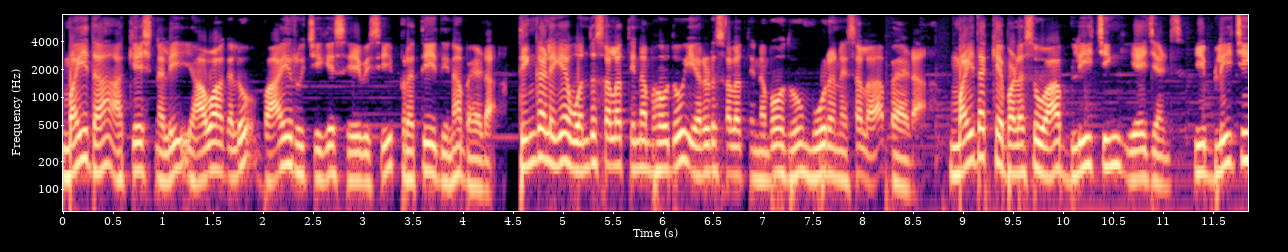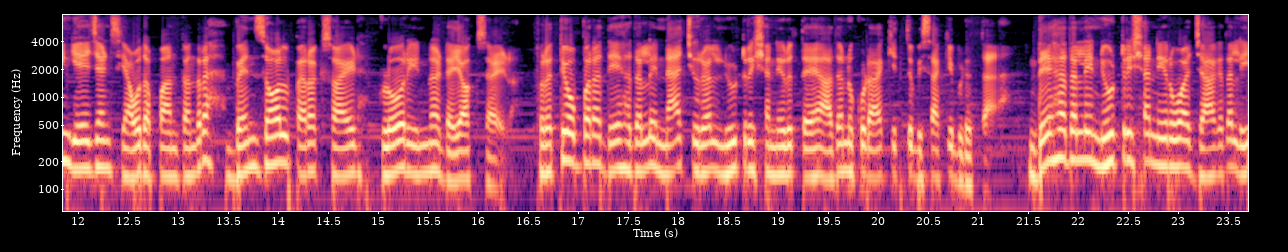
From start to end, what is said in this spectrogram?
ಮೈದಾ ಅಕೇಶ್ನಲ್ಲಿ ಯಾವಾಗಲೂ ಬಾಯಿ ರುಚಿಗೆ ಸೇವಿಸಿ ಪ್ರತಿದಿನ ಬೇಡ. ತಿಂಗಳಿಗೆ ಒಂದು ಸಲ ತಿನ್ನಬಹುದು, ಎರಡು ಸಲ ತಿನ್ನಬಹುದು, ಮೂರನೇ ಸಲ ಬೇಡ. ಮೈದಕ್ಕೆ ಬಳಸುವ ಬ್ಲೀಚಿಂಗ್ ಏಜೆಂಟ್ಸ್. ಈ ಬ್ಲೀಚಿಂಗ್ ಏಜೆಂಟ್ಸ್ ಯಾವುದಪ್ಪ ಅಂತಂದ್ರೆ, ಬೆನ್ಸಾಲ್ ಪೆರಾಕ್ಸೈಡ್, ಕ್ಲೋರಿನ್ ಡೈಆಕ್ಸೈಡ್. ಪ್ರತಿಯೊಬ್ಬರ ದೇಹದಲ್ಲಿ ನ್ಯಾಚುರಲ್ ನ್ಯೂಟ್ರಿಷನ್ ಇರುತ್ತೆ, ಅದನ್ನು ಕೂಡ ಕಿತ್ತು ಬಿಸಾಕಿ ಬಿಡುತ್ತೆ. ದೇಹದಲ್ಲಿ ನ್ಯೂಟ್ರಿಷನ್ ಇರುವ ಜಾಗದಲ್ಲಿ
